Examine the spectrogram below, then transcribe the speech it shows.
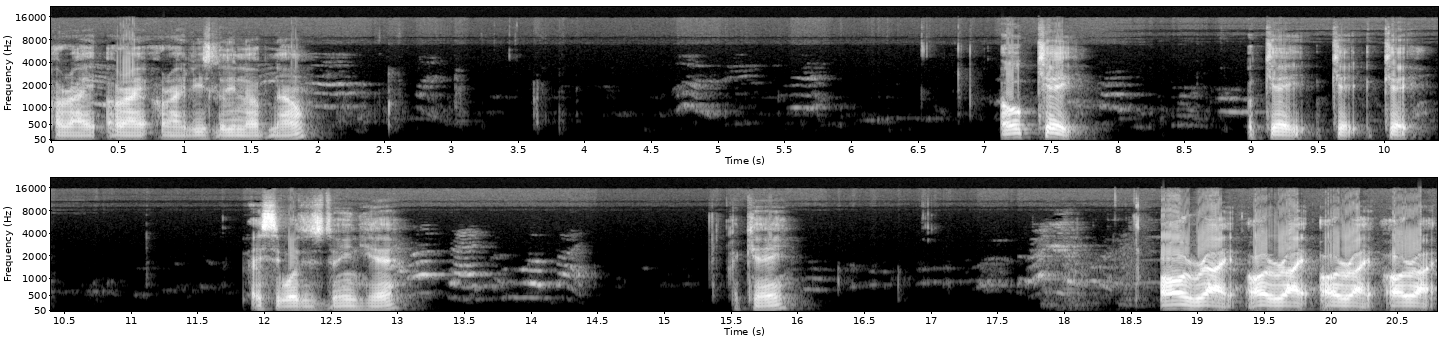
all right all right all right. This is loading up now. Okay okay okay okay let's see what it's doing here. Okay all right all right all right all right.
